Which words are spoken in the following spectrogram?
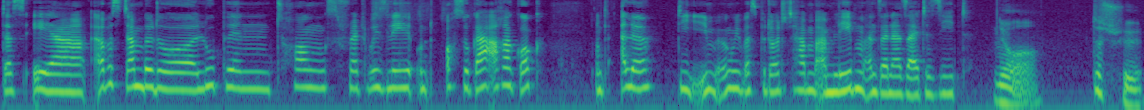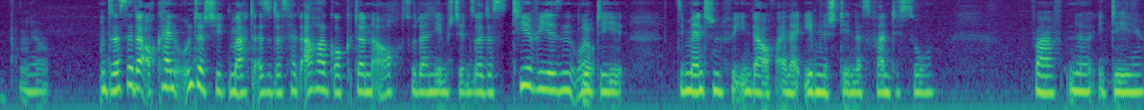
dass er Albus Dumbledore, Lupin, Tonks, Fred Weasley und auch sogar Aragog und alle, die ihm irgendwie was bedeutet haben, am Leben an seiner Seite sieht. ja, das ist schön. Ja. Und dass er da auch keinen Unterschied macht, also dass halt Aragog dann auch so daneben stehen soll, das Tierwesen und Ja. die, die Menschen für ihn da auf einer Ebene stehen, das fand ich so, war eine Idee.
